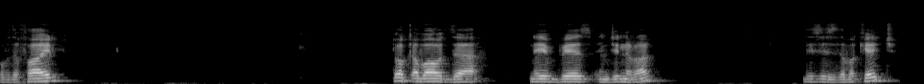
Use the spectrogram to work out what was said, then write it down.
of the file. Talk about the naive Bayes in general. This is the package.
